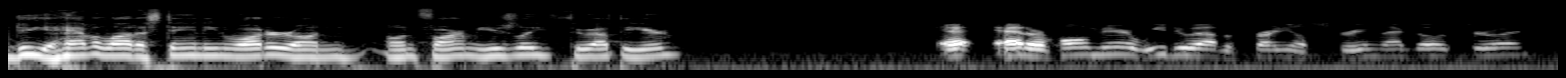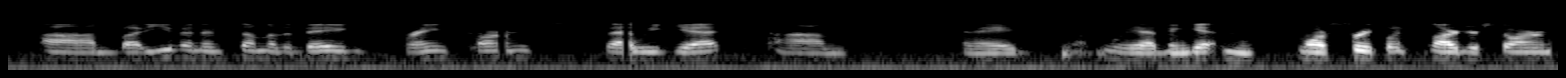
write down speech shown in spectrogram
do you have a lot of standing water on on farm usually throughout the year? At, at our home here, we do have a perennial stream that goes through it. Um, but even in some of the big rainstorms that we get, um, and they we have been getting more frequent, larger storms.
